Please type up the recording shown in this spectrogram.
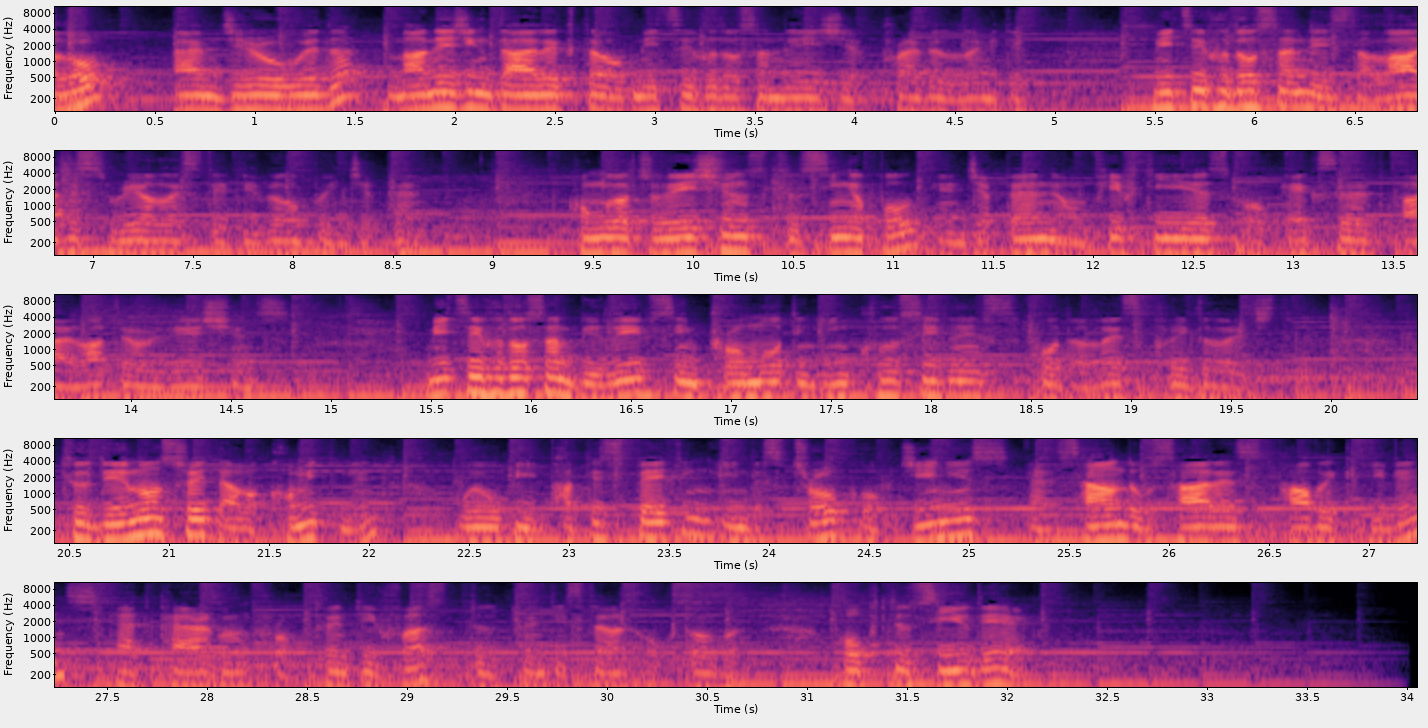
Hello, I'm Jiro Ueda, Managing Director of Mitsui Fudosan Asia Private Limited. Mitsui Fudosan is the largest real estate developer in Japan. Congratulations to Singapore and Japan on 50 years of excellent bilateral relations. Mitsui Fudosan believes in promoting inclusiveness for the less privileged. To demonstrate our commitment, will be participating in the Stroke of Genius and Sound of Silence public events at Paragon from 21st to 23rd October. Hope to see you there.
